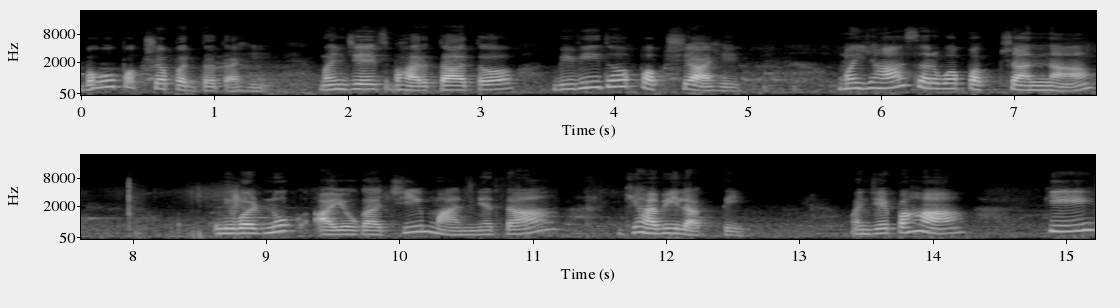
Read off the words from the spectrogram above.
बहुपक्ष पद्धत आहे. म्हणजेच भारतात विविध पक्ष आहेत. मग ह्या सर्व पक्षांना निवडणूक आयोगाची मान्यता घ्यावी लागते. म्हणजे पहा की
